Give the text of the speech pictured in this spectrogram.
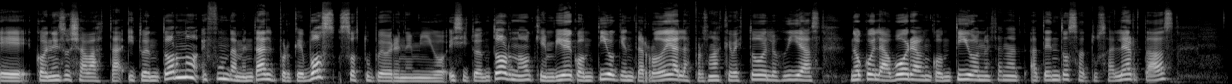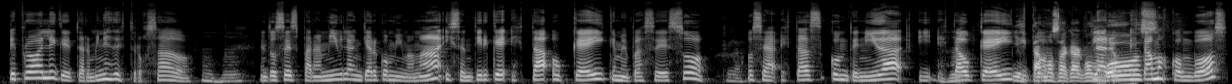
eh, con eso ya basta. Y tu entorno es fundamental porque vos sos tu peor enemigo. Y si tu entorno, quien vive contigo, quien te rodea, las personas que ves todos los días, no colaboran contigo, no están atentos a tus alertas, es probable que termines destrozado. Entonces, para mí, blanquear con mi mamá y sentir que está ok que me pase eso. O sea, estás contenida y está ok. Y estamos acá con claro, vos. Estamos con vos.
